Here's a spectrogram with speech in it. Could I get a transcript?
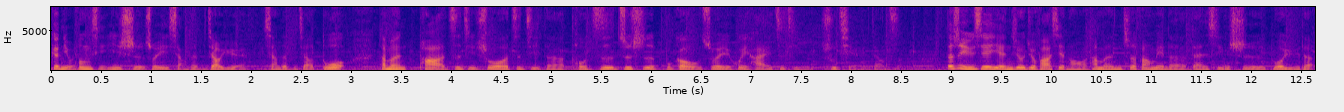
更有风险意识，所以想的比较远，想的比较多。她们怕自己说自己的投资知识不够，所以会害自己输钱这样子。但是有一些研究就发现哦，他们这方面的担心是多余的。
